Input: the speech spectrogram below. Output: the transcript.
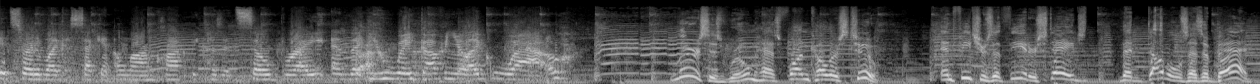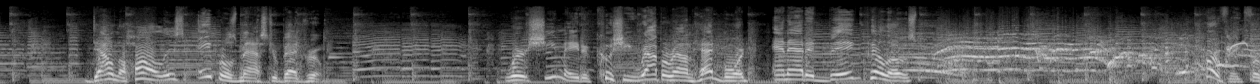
it's sort of like a second alarm clock because it's so bright and that you wake up and you're like, wow. Lyris's room has fun colors too and features a theater stage that doubles as a bed. Down the hall is Apryl's master bedroom, where she made a cushy wraparound headboard and added big pillows. Perfect for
